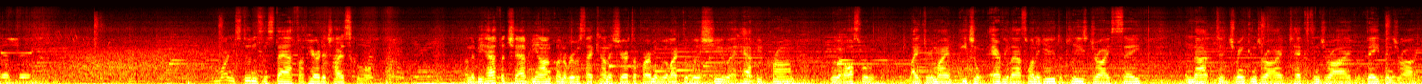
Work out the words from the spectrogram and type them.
Good morning, students and staff of Heritage High School. On the behalf of Chad Bianco and the Riverside County Sheriff's Department, we would like to wish you a happy prom. We would also like to remind each and every last one of you to please drive safe and not to drink and drive, text and drive, vape and drive.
